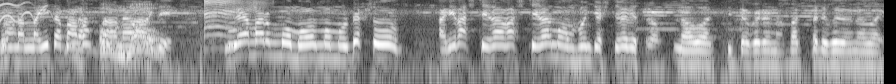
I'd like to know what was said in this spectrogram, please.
বন্যার লাগি তা বাম। আছে। এবার আমার মোমোর মোমোর ব্যবসা আগে পাঁচ টাকা পাঁচ টাকার মোম পঞ্চাশ টাকা বেচলাম। না ভাই চিন্তা করে না করে না ভাই।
